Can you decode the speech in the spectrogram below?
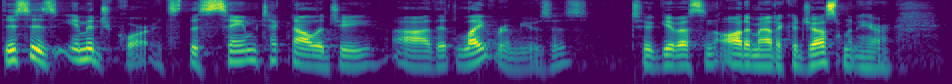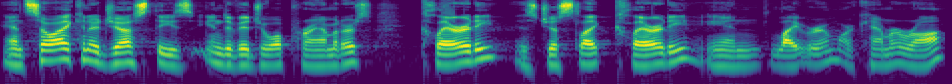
this is ImageCore. It's the same technology uh, that Lightroom uses to give us an automatic adjustment here. And so I can adjust these individual parameters. Clarity is just like clarity in Lightroom or Camera Raw.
